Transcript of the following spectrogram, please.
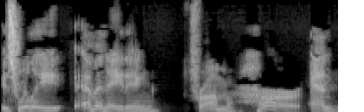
is really emanating from her. And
